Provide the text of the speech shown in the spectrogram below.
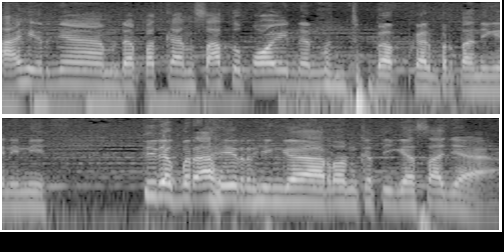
akhirnya mendapatkan satu poin dan menyebabkan pertandingan ini tidak berakhir hingga round ketiga saja.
